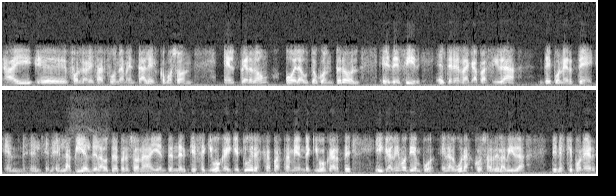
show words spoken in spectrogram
hay eh, fortalezas fundamentales como son el perdón o el autocontrol, es decir, el tener la capacidad de ponerte en, en, la piel de la otra persona y entender que se equivoca y que tú eres capaz también de equivocarte y que al mismo tiempo en algunas cosas de la vida tienes que poner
